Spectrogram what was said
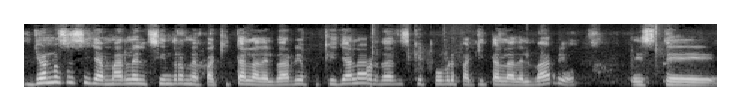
yo no sé si llamarle el síndrome Paquita la del barrio, porque ya la verdad es que pobre Paquita la del barrio. Este,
